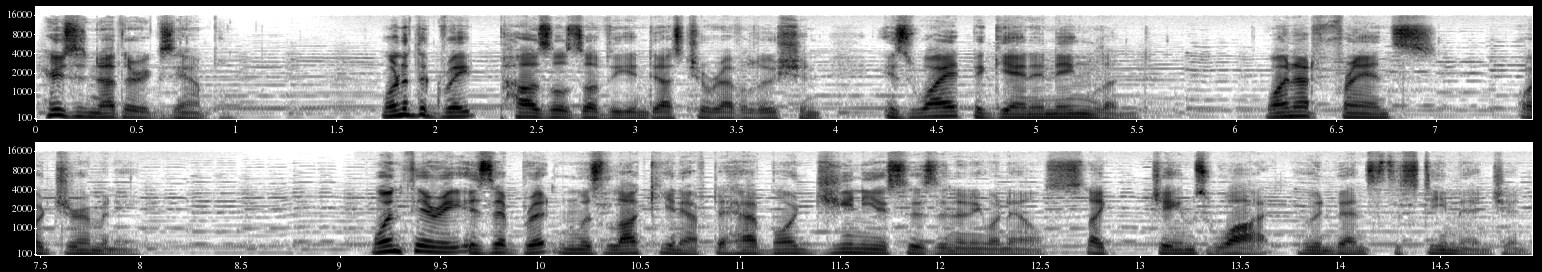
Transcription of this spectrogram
Here's another example. One of the great puzzles of the Industrial Revolution is why it began in England. Why not France or Germany? One theory is that Britain was lucky enough to have more geniuses than anyone else, like James Watt, who invents the steam engine.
